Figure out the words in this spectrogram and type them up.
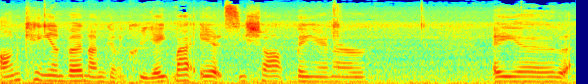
on Canva and I'm gonna create my Etsy shop banner. And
